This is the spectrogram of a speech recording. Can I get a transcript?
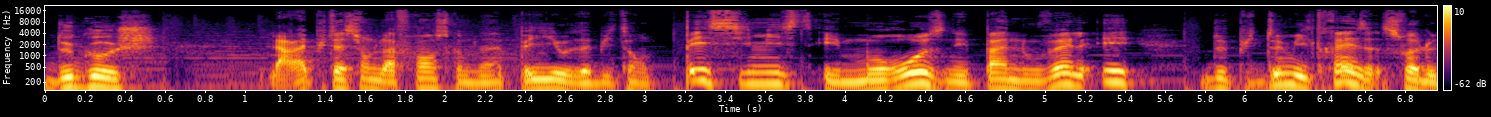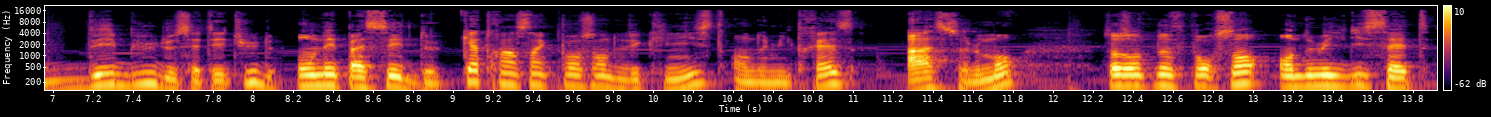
de gauche. La réputation de la France comme un pays aux habitants pessimistes et moroses n'est pas nouvelle et depuis 2013, soit le début de cette étude, on est passé de 85% de déclinistes en 2013 à seulement 69% en 2017.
